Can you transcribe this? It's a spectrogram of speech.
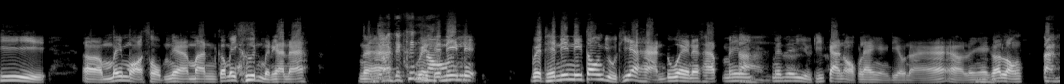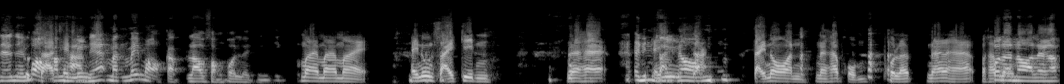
ที่เอ่อไม่เหมาะสมเนี่ย มันก็ไม่ขึ้นเหมือนกันนะนะฮะเดี๋ยวอาจจะขึ้นน้อย weight training นี่ weight training นี่ต้องอยู่ที่อาหารด้วยนะครับ ไม่ใช่ไม่ได้อยู่ที่การออกแรงอย่างเดียวนะอ้าวอะไรไงก็ลองแต่ในในบอกปรึกษาคำถาม training เนี้ยมันไม่เหมาะกับเราสองคนเลยจริงไม่ไม่ไม่ไอ้นู่นสายกินนะฮะๆอันนี้ไอ้สานี่ยนอนสายนอนนะครับ ผมคนละนั่นนะฮะรับคนละผมนอนเลยครับ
